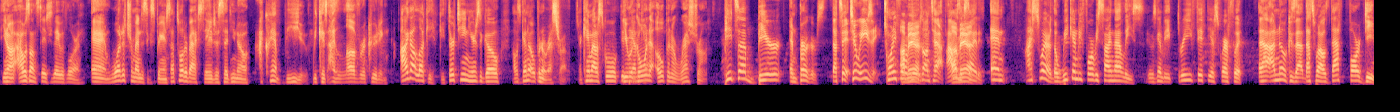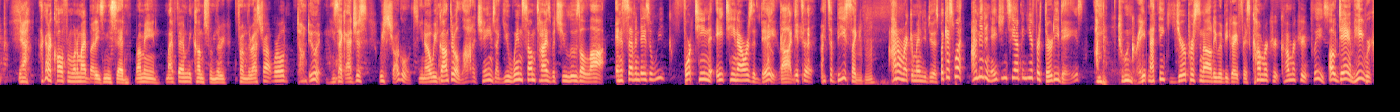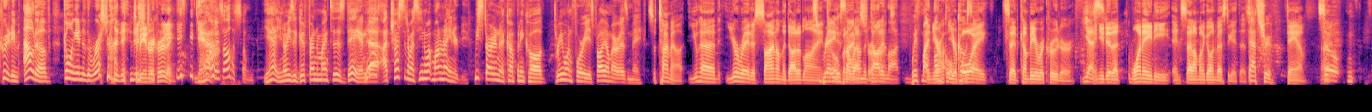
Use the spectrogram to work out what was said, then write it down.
You know, I was on stage today with Laura and what a tremendous experience. I told her backstage, I said, you know, I can't be you because I love recruiting. I got lucky. 13 years ago, I was going to open a restaurant. I came out of school. did You the were going to open a restaurant. pizza, beer, and burgers. That's it. Too easy. 24 I'm in. beers on tap. I was I'm in. excited. And I swear, the weekend before we signed that lease, it was going to be 350 a square foot. And I, I know because that, that's what I was that far deep. Yeah. I got a call from one of my buddies and he said, Rameen, my family comes from the from the restaurant world. Don't do it. He's like, I just we struggled. You know, we've gone through a lot of change. Like you win sometimes, but you lose a lot. And it's seven days a week, 14 to 18 hours a day. Like, God. it's a it's a beast. Like Mhm. I don't recommend you do this. But guess what? I'm in an agency. I've been here for 30 days. I'm doing great. And I think your personality would be great for this. Come recruit, come recruit, please. Oh damn! He recruited him out of going into the restaurant industry To be in recruiting. Yeah. that was awesome. Yeah, you know, he's a good friend of mine to this day. And Yeah. uh, I trusted him. I said, you know what? Why don't I interview? We started in a company called 314E. It's probably on my resume. So timeout. You had you're ready to sign on the dotted line. It's ready to, open a sign on the dotted line with my and your uncle. your co-sign. boy said, "Come be a recruiter." Yes. And you did a 180 and said, "I'm going to go investigate this." That's true. Damn. So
